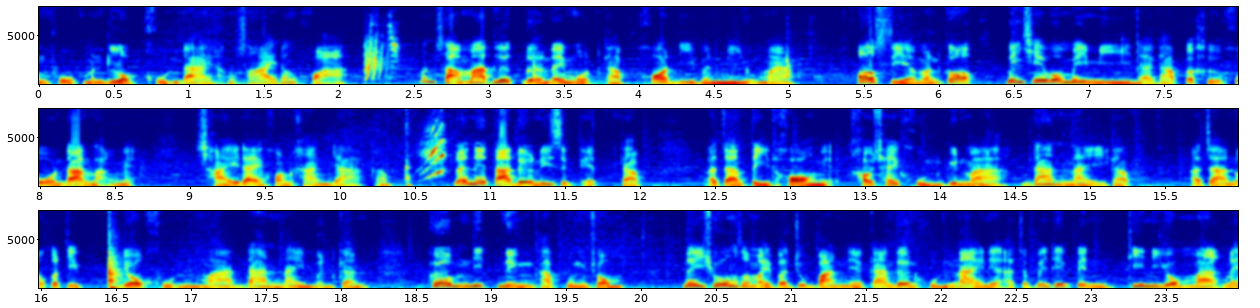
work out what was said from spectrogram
นผูกมันหลบขุนได้ทั้งซ้ายทั้งขวา มันสามารถเลือกเดินได้หมดครับข้อดีมันมีอยู่มาก ข้อเสียมันก็ไม่ใช่ว่าไม่มีนะครับก็คือโคนด้านหลังเนี่ยใช้ได้ค่อนข้างยากครับ และในตาเดินที่ 11 ครับ อาจารย์ตีทองเนี่ยเขาใช้ขุนขึ้นมาด้านในครับ อาจารย์นกกระจิบโยกขุนมาด้านในเหมือนกัน เพิ่มนิดนึงครับคุณผู้ชม ในช่วงสมัยปัจจุบันเนี่ยการเดินขุนในเนี่ยอาจจะไม่ได้เป็นที่นิยมมากใน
